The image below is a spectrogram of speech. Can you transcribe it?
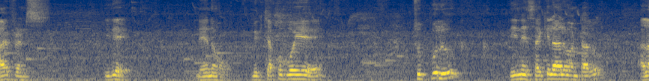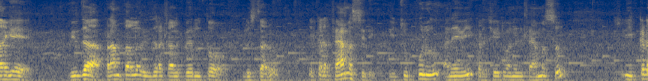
హాయ్ ఫ్రెండ్స్. ఇదే నేను మీకు చెప్పబోయే చుప్పులు దీన్నే సకిలాలు అంటారు. అలాగే వివిధ ప్రాంతాల్లో వివిధ రకాల పేర్లతో పిలుస్తారు. ఇక్కడ ఫేమస్ ఇది. ఈ చుప్పులు అనేవి ఇక్కడ చేయటం అనేది ఫేమస్ ఇక్కడ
